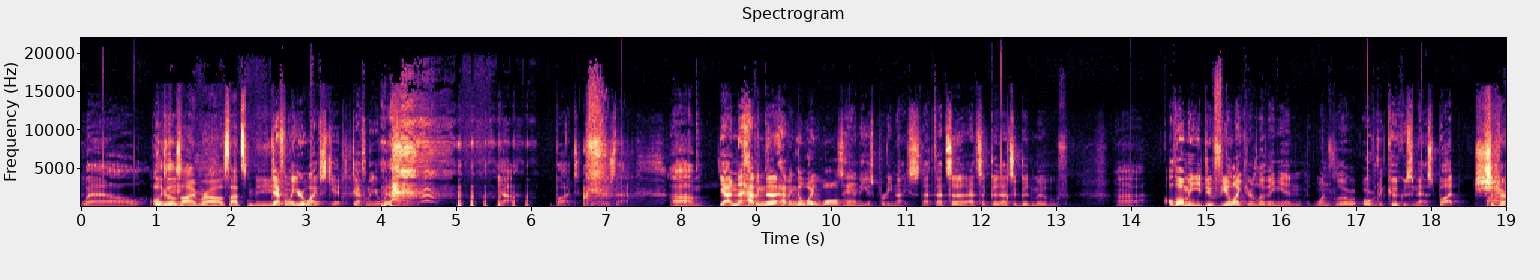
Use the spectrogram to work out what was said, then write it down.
Well, okay. Look at those eyebrows. That's me. Definitely your wife's kid. Definitely your wife's kid. yeah, but there's that. Um, yeah, and having the having the white walls handy is pretty nice. That that's a that's a good that's a good move. Uh, although I mean, you do feel like you're living in one flew over the cuckoo's nest, but sure.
